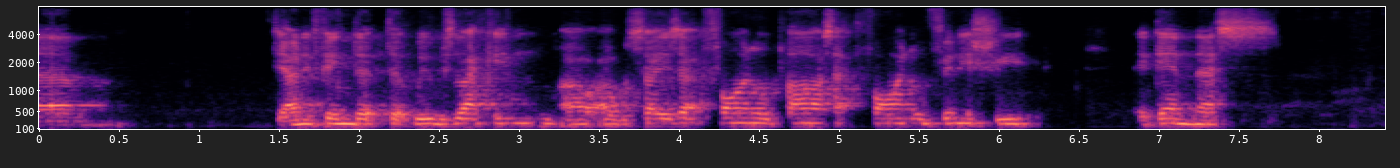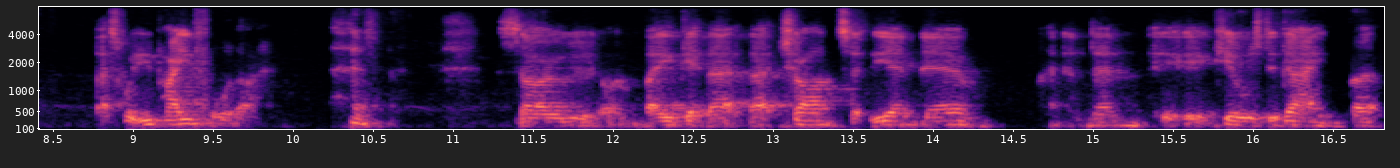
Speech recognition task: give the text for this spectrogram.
Um, the only thing that, that we was lacking, I, I, would say, is that final pass, that final finish. again, that's that's what you pay for, though. so they get that, that chance at the end there, and then it, it kills the game. But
